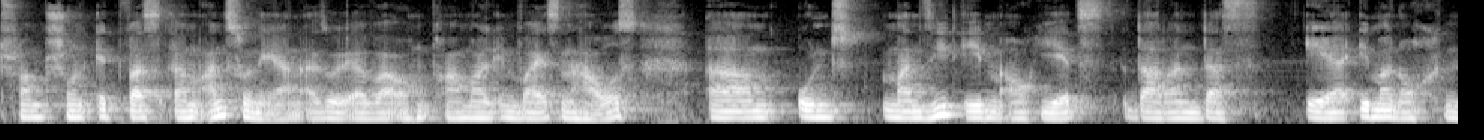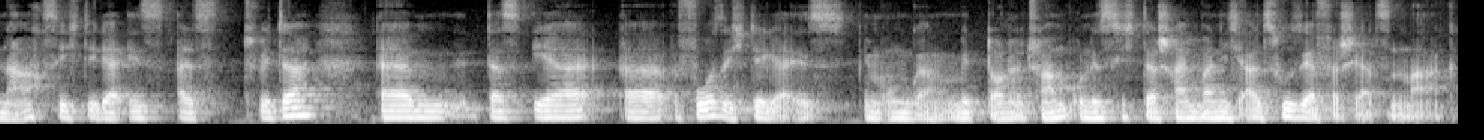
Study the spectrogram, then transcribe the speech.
Trump schon etwas ähm, anzunähern. Also er war auch ein paar Mal im Weißen Haus ähm, und man sieht eben auch jetzt daran, dass er immer noch nachsichtiger ist als Twitter, ähm, dass er äh, vorsichtiger ist im Umgang mit Donald Trump und es sich da scheinbar nicht allzu sehr verscherzen mag.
